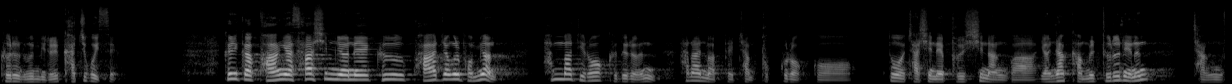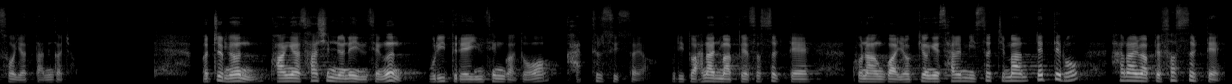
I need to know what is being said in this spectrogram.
그런 의미를 가지고 있어요. 그러니까 광야 40년의 그 과정을 보면 한마디로 그들은 하나님 앞에 참 부끄럽고 또 자신의 불신앙과 연약함을 드러내는 장소였다는 거죠. 어쩌면 광야 40년의 인생은 우리들의 인생과도 같을 수 있어요. 우리도 하나님 앞에 섰을 때 고난과 역경의 삶이 있었지만 때때로 하나님 앞에 섰을 때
